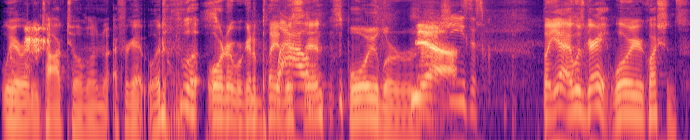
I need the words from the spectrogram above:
we already talked to him. I'm- I forget what order we're going to play Wow. this in. Spoiler. Yeah. Jesus. But yeah, it was great. What were your questions?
